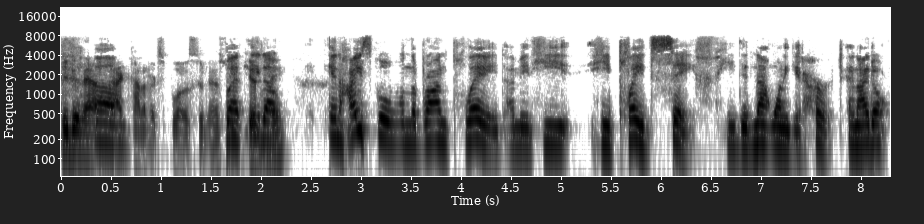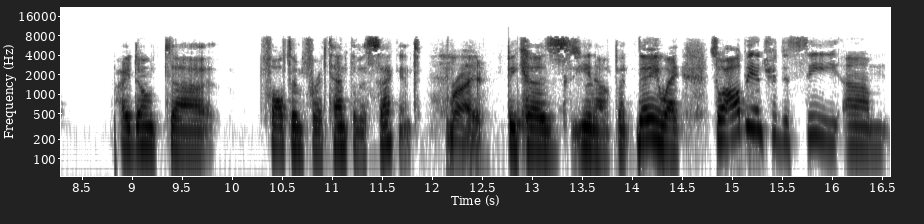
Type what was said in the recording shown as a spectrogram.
he didn't have Um, that kind of explosiveness. But you you know, me? in high school when LeBron played, I mean he he played safe. He did not want to get hurt, and I don't I don't uh, fault him for a tenth of a second Right. because you know. But anyway, so I'll be interested to see um,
